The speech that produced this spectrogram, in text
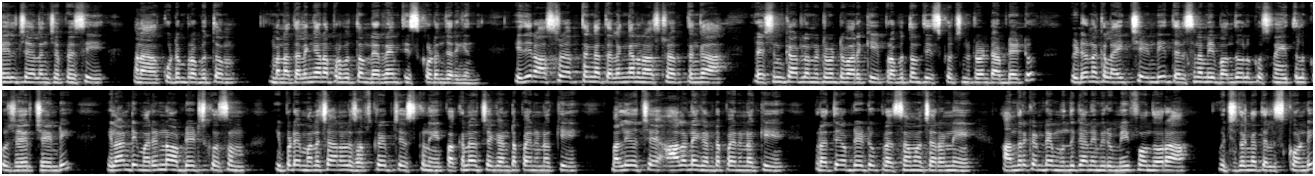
మేలు చేయాలని చెప్పేసి మన కుటుంబ ప్రభుత్వం మన తెలంగాణ ప్రభుత్వం నిర్ణయం తీసుకోవడం జరిగింది. ఇది రాష్ట్ర వ్యాప్తంగా తెలంగాణ రాష్ట్ర వ్యాప్తంగా రేషన్ కార్డులో ఉన్నటువంటి వారికి ప్రభుత్వం తీసుకొచ్చినటువంటి అప్డేటు. వీడియోని ఒక లైక్ చేయండి. తెలిసిన మీ బంధువులకు స్నేహితులకు షేర్ చేయండి. ఇలాంటి మరెన్నో అప్డేట్స్ కోసం ఇప్పుడే మన ఛానల్ సబ్స్క్రైబ్ చేసుకుని పక్కనే వచ్చే గంట పైన నొక్కి మళ్ళీ వచ్చే ఆలనే గంట పైన నొక్కి ప్రతి అప్డేటు ప్రతి సమాచారాన్ని అందరికంటే ముందుగానే మీరు మీ ఫోన్ ద్వారా ఉచితంగా తెలుసుకోండి.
